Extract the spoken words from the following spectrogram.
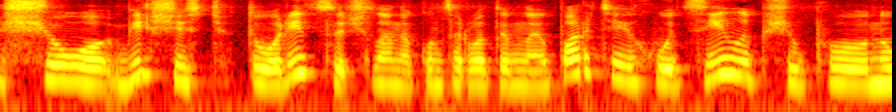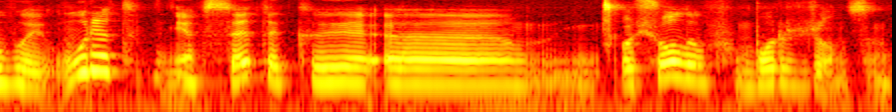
що більшість теорій, члени консервативної партії, хотіли б, щоб новий уряд все-таки е, очолив Борис Джонсон.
